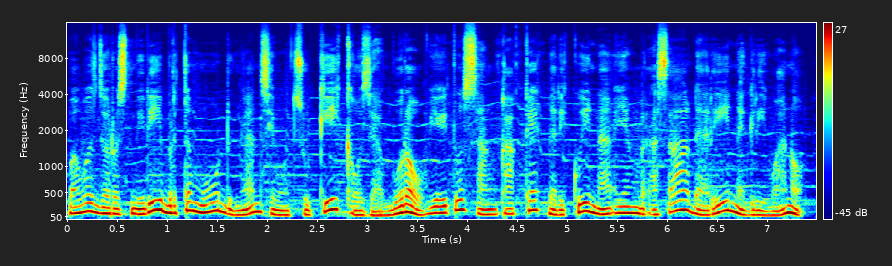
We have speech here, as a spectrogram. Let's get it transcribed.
bahwa Zoro sendiri bertemu dengan Shimotsuki Kozaburo, yaitu sang kakek dari Kuina yang berasal dari negeri Wano.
